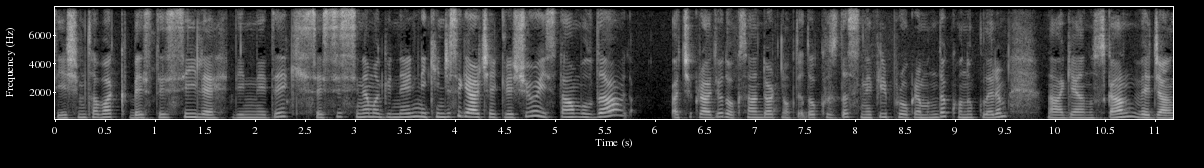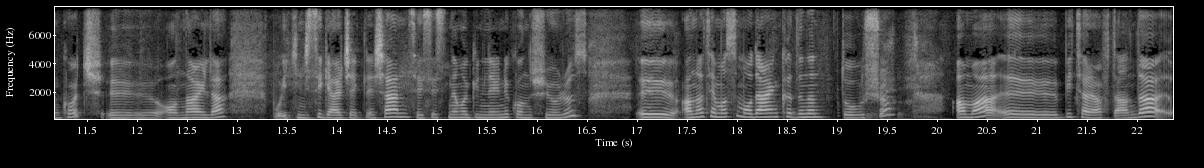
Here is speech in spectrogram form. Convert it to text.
Evet Yeşim Tabak bestesiyle dinledik. Sessiz Sinema Günleri'nin ikincisi gerçekleşiyor. İstanbul'da Açık Radyo 94.9'da Sinefil programında konuklarım Nagihan Uskan ve Can Koç. Ee, onlarla bu ikincisi gerçekleşen Sessiz Sinema Günlerini konuşuyoruz. Ee, ana teması modern kadının doğuşu. Ama e, bir taraftan da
